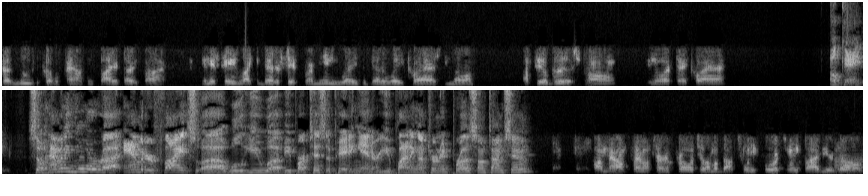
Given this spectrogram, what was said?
cut lose a couple pounds and fight at 35. And it seems like a better fit for me anyways, a better weight class. You know, I'm, I feel good, strong, you know, at that class. Okay. So how many more uh, amateur fights uh, will you uh, be participating in? Are you planning on turning pro sometime soon? Um, I don't plan on turning pro until I'm about 24, 25 years old.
